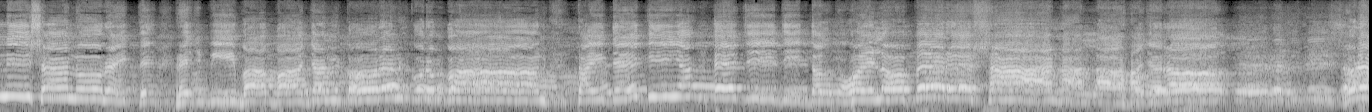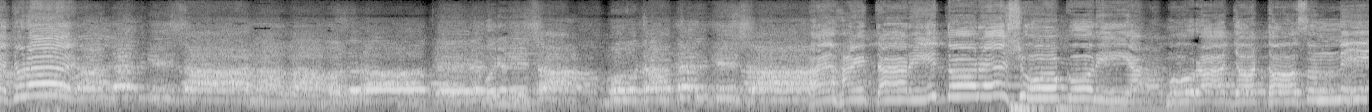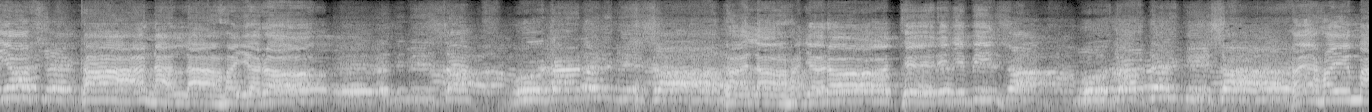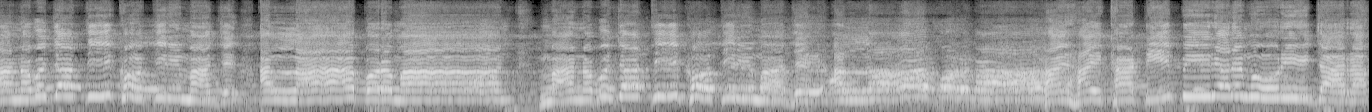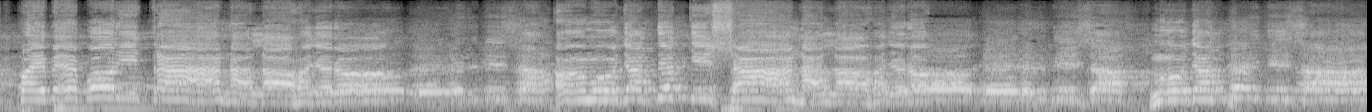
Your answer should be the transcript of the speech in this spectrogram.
নিশান রাইতে রেজবি বাবা জান করেন কোরবান। তাই দেখিয়া এ জিদি দল হইল পেরেশান আল্লাহ হজরত জোরে জোরে। There GB. হায় হায় মানব জাতি ক্ষতির মাঝে আল্লাহ পরমান মানব জাতি ক্ষতির মাঝে আল্লাহ হায় হায় খাটি পীরের মুড়ি যারা পাইবে পরিত্রাণ। আল্লাহ হজর মুজাদ্দিদ কিসান আল্লাহ হজর। মুজাদ্দিদ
